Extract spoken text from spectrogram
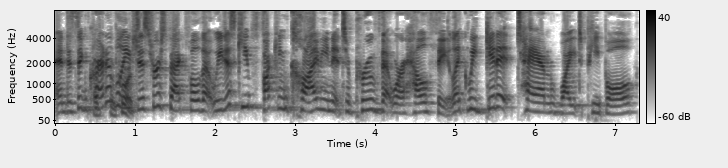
and it's incredibly disrespectful that we just keep fucking climbing it to prove that we're healthy. Like, we get it, tan white people.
